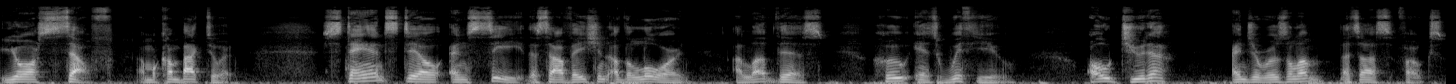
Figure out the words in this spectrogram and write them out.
yourself. I'm going to come back to it. Stand still and see the salvation of the Lord. I love this. Who is with you? O Judah and Jerusalem. That's us, folks.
